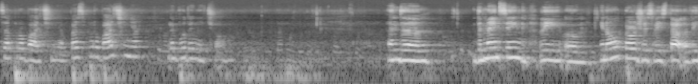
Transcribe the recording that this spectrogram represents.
це пробачення. Без пробачення не буде нічого. and um the main thing we um, in all parishes we start we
